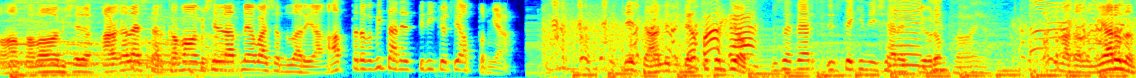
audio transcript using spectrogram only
Aha kafama bir şeyler. Arkadaşlar kafama bir şeyler atmaya başladılar ya. Alt tarafı bir tane espriyi kötü yaptım ya. Neyse halledeceğiz. Sıkıntı yok. Bu sefer üsttekini işaretliyorum. Hadi bakalım yarılın.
